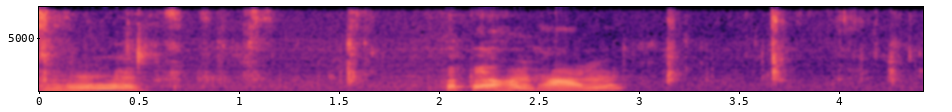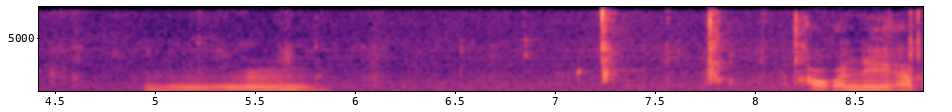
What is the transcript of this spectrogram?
อืมเปรี้ยวหอมๆอืมเข้ากันดีครับ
